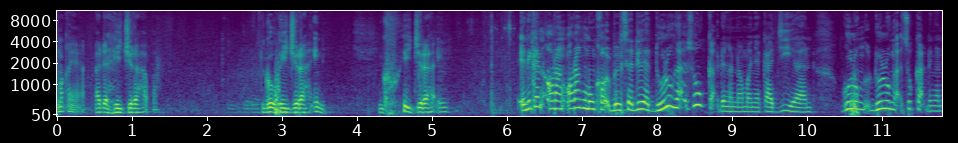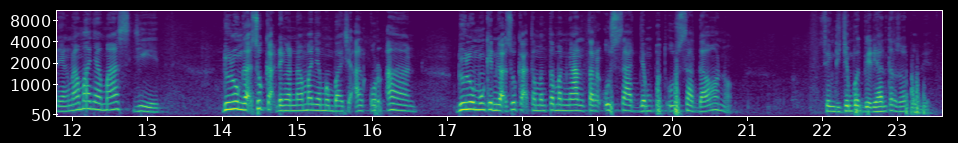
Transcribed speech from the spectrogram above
Makanya ada hijrah apa? Go hijrah ini. Go hijrah ini. Ini kan orang-orang kalau bisa dilihat dulu nggak suka dengan namanya kajian, dulu dulu nggak suka dengan yang namanya masjid, dulu nggak suka dengan namanya membaca Al-Quran, dulu mungkin nggak suka teman-teman nganter usad jemput usad daono, sing dijemput biar diantar siapa biar?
